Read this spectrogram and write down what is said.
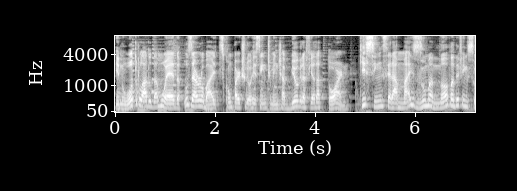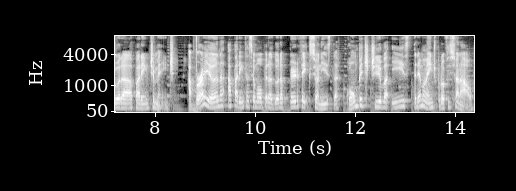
E no outro lado da moeda, o Zero Bytes compartilhou recentemente a biografia da Thorn, que sim será mais uma nova defensora aparentemente. A Brianna aparenta ser uma operadora perfeccionista, competitiva e extremamente profissional.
